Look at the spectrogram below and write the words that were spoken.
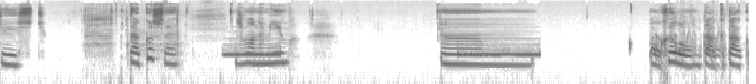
6. Так, усе. Дзвоним їм. Ем... О, хеллоу. Так, так.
